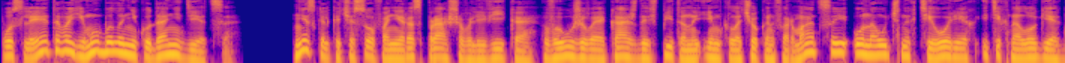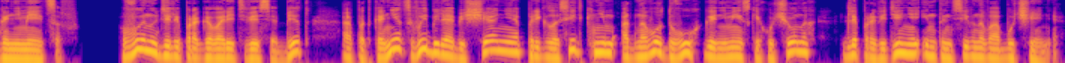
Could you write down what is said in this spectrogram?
После этого ему было никуда не деться. Несколько часов они расспрашивали Вика, выуживая каждый впитанный им клочок информации о научных теориях и технологиях ганимейцев. Вынудили проговорить весь обед, а под конец выбили обещание пригласить к ним одного-двух ганимейских ученых для проведения интенсивного обучения.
